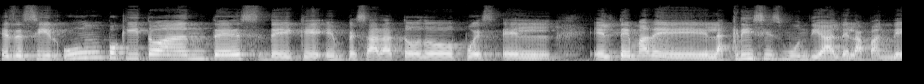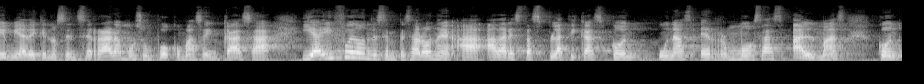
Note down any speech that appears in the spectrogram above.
es decir, un poquito antes de que empezara todo pues el, el tema de la crisis mundial, de la pandemia, de que nos encerráramos un poco más en casa. Y ahí fue donde se empezaron a, dar estas pláticas con unas hermosas almas, con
